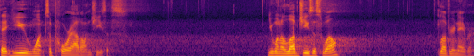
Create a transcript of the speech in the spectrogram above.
that you want to pour out on Jesus. You want to love Jesus well? Love your neighbor,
